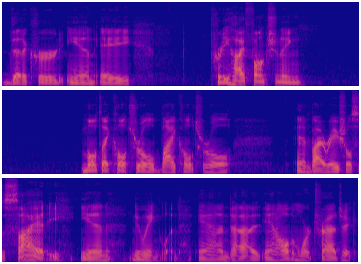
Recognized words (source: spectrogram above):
that occurred in a pretty high functioning, multicultural, bicultural, and biracial society in New England, and uh, and all the more tragic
